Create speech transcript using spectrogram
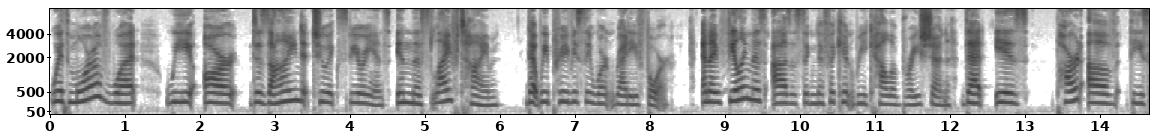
with more of what we are designed to experience in this lifetime that we previously weren't ready for. And I'm feeling this as a significant recalibration that is part of these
